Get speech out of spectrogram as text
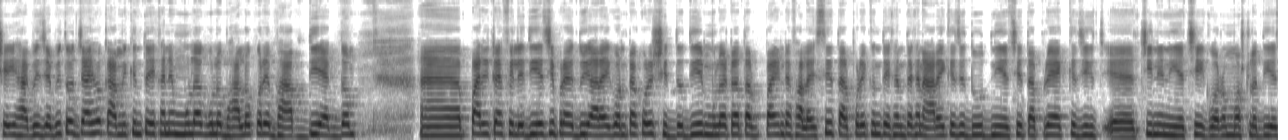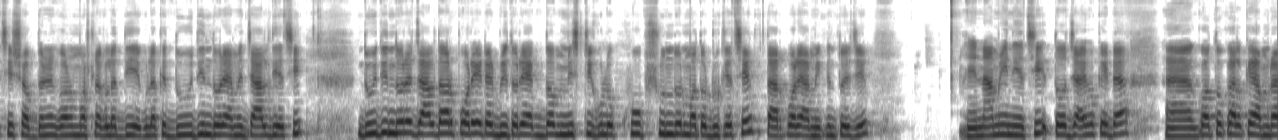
সেই হাবি যাবি তো যাই হোক, আমি কিন্তু এখানে মূলাগুলো ভালো করে ভাব দিয়ে একদম পানিটা ফেলে দিয়েছি প্রায় দুই আড়াই ঘণ্টা করে সিদ্ধ দিয়ে মূলাটা তার পানিটা ফালাইছি। তারপরে কিন্তু এখানে দেখেন আড়াই কেজি দুধ নিয়েছি, তারপরে এক কেজি চিনি নিয়েছি, গরম মশলা দিয়েছি, সব ধরনের গরম মশলাগুলো দিয়ে এগুলোকে দুই দিন ধরে আমি জাল দিয়েছি। দুই দিন ধরে জাল দেওয়ার পরে এটার ভিতরে একদম মিষ্টিগুলো খুব সুন্দর মতো ঢুকেছে। তারপরে আমি কিন্তু এই যে নামিয়ে নিয়েছি। তো যাই হোক, এটা গতকালকে আমরা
